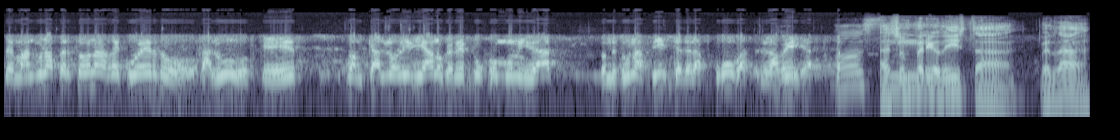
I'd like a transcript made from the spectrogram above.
te mando una persona, recuerdo, saludos, que es Juan Carlos Liriano, que es de tu comunidad, donde tú naciste, de las Cubas, en La Vega. Oh, es un periodista, ¿verdad?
